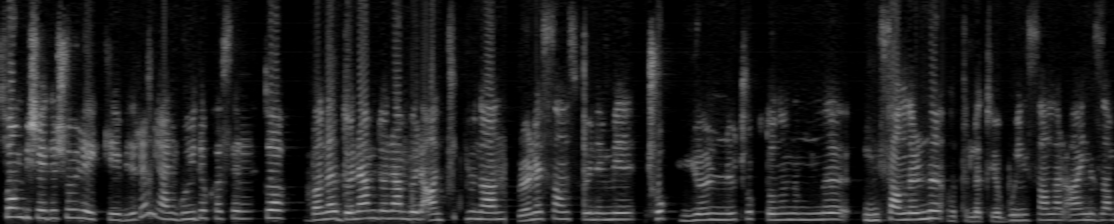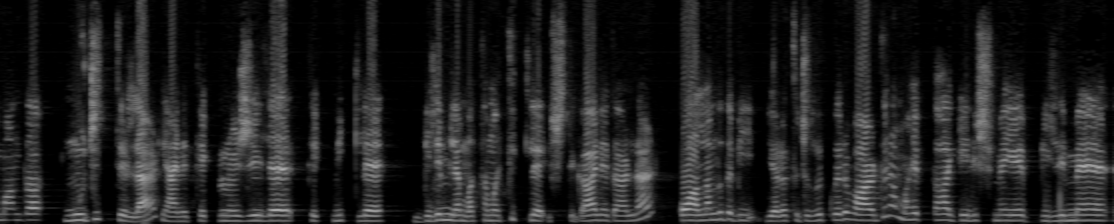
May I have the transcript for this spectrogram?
Son bir şey de şöyle ekleyebilirim. Yani Guido Casaretto bana dönem dönem böyle antik Yunan, Rönesans dönemi çok yönlü, çok donanımlı insanlarını hatırlatıyor. Bu insanlar aynı zamanda mucittirler. Yani teknolojiyle, teknikle, bilimle, matematikle iştigal ederler. O anlamda da bir yaratıcılıkları vardır ama hep daha gelişmeye, bilime,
